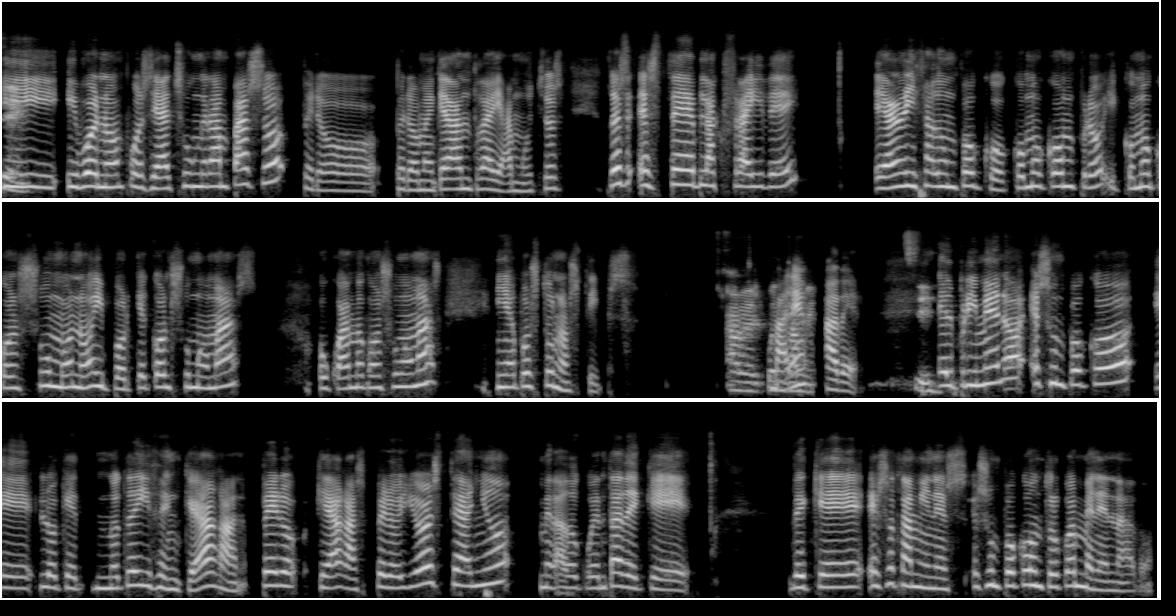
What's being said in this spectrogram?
Y, bueno, pues ya he hecho un gran paso, pero, pero me quedan todavía muchos. Entonces, este Black Friday he analizado un poco cómo compro y cómo consumo, ¿no? Y por qué consumo más o cuándo consumo más, y he puesto unos tips. A ver, cuéntame. ¿Vale? A ver, el primero es un poco eh, lo que no te dicen que hagan, pero que hagas, pero yo este año me he dado cuenta de que, de que eso también es, es un poco un truco envenenado.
